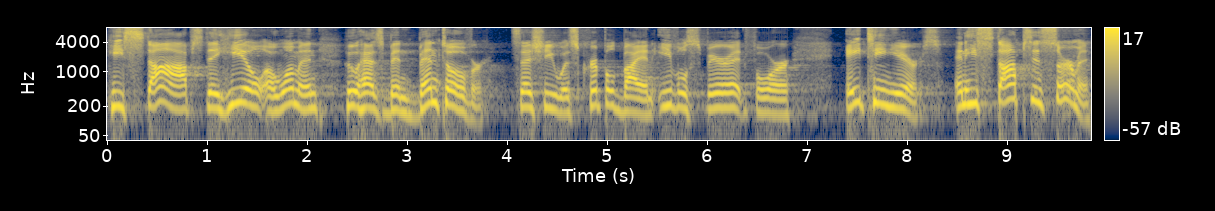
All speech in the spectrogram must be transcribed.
he stops to heal a woman who has been bent over. It says she was crippled by an evil spirit for 18 years. And he stops his sermon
